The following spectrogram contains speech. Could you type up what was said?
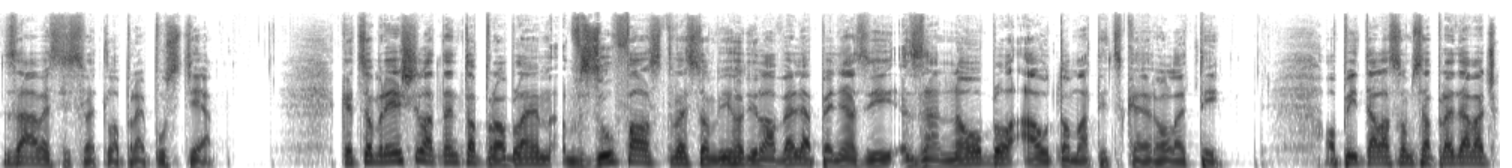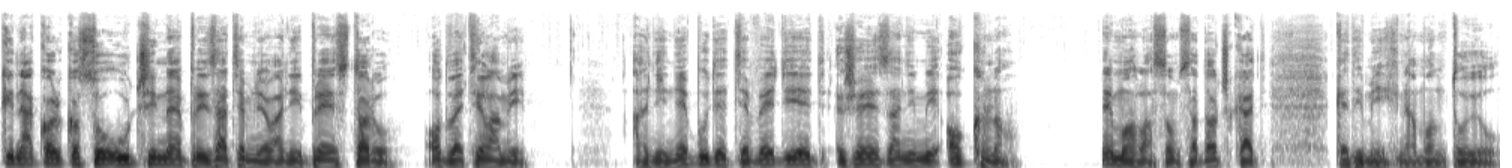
závesy svetlo prepustia. Keď som riešila tento problém, v zúfalstve som vyhodila veľa peňazí za Noble automatické rolety. Opýtala som sa predavačky, nakoľko sú účinné pri zatemňovaní priestoru. Odvetila mi. Ani nebudete vedieť, že je za nimi okno. Nemohla som sa dočkať, kedy mi ich namontujú.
